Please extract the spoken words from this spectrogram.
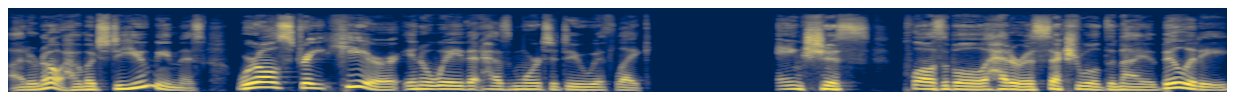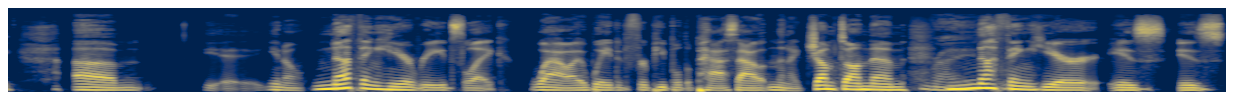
I don't know. How much do you mean this? We're all straight here in a way that has more to do with like anxious, plausible heterosexual deniability. Um, you know, nothing here reads like, wow, I waited for people to pass out and then I jumped on them. Right. nothing here is is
